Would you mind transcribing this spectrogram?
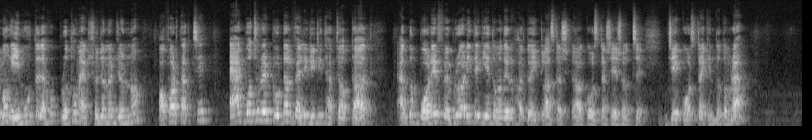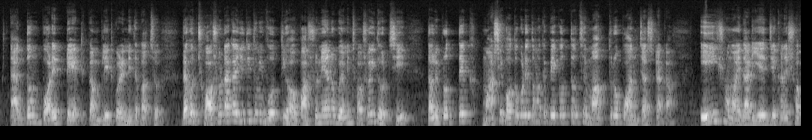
এবং এই মুহূর্তে দেখো, প্রথম একশো জনের জন্য অফার থাকছে। এক বছরের টোটাল ভ্যালিডিটি থাকছে, অর্থাৎ একদম পরের ফেব্রুয়ারিতে গিয়ে তোমাদের হয়তো এই ক্লাসটা কোর্সটা শেষ হচ্ছে। যে কোর্সটায় কিন্তু তোমরা একদম পরের টেট কমপ্লিট করে নিতে পারছ। দেখো, ছশো টাকায় যদি তুমি ভর্তি হও, পাঁচশো নিরানব্বই, আমি ছশোই ধরছি, তাহলে প্রত্যেক মাসে কত করে তোমাকে পে করতে হচ্ছে? মাত্র পঞ্চাশ টাকা। এই সময় দাঁড়িয়ে যেখানে সব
